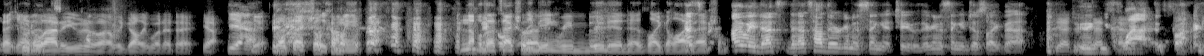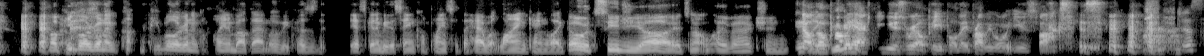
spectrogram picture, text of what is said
that, yeah, that's, Oodaladi, oodalali, golly, what a day. Yeah, Yeah. yeah, that's actually coming. up that. No, that's actually being rebooted as like a live That's, action. by the way, that's that's how they're gonna sing it too. They're gonna sing it just like that. Yeah, just It'll be flat as fuck. But people are gonna people are gonna complain about that movie because it's gonna be the same complaints that they had with Lion King, like, oh, it's CGI, it's not live action. no, Like, they'll probably gonna- actually use real people. They probably won't use foxes. just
